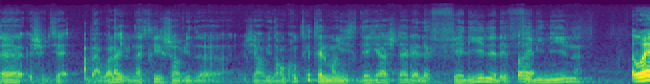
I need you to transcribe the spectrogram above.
Euh, je me disais, ah ben voilà, une actrice j'ai envie de, j'ai envie de rencontrer, tellement il se dégage d'elle, elle est féline, elle est féminine. Ouais,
